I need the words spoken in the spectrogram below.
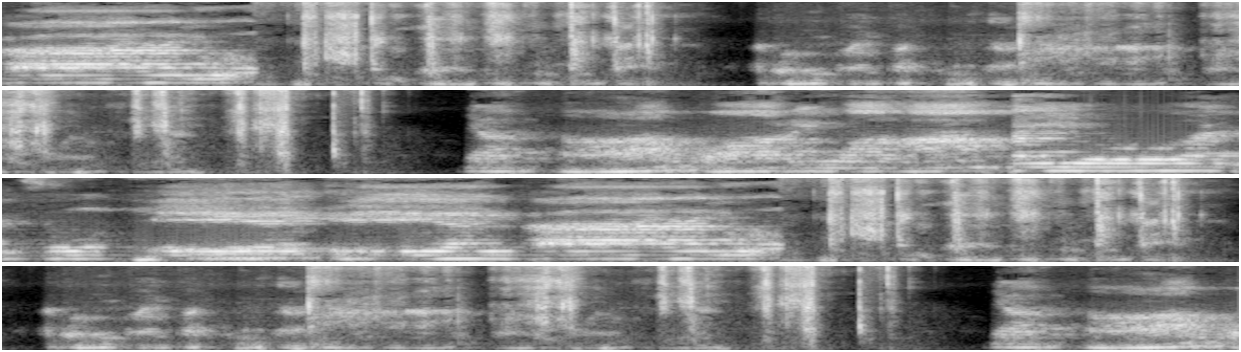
กายุตอนนี้ไปพังการยะถาวาริวหาปโยสุขีติกายุตอนนี้ไปพัดถึงการยะถาว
